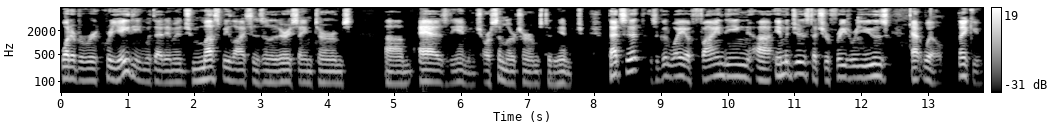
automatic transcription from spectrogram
whatever we're creating with that image must be licensed under the very same terms um, as the image or similar terms to the image. That's it. It's a good way of finding uh, images that you're free to reuse at will. Thank you.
